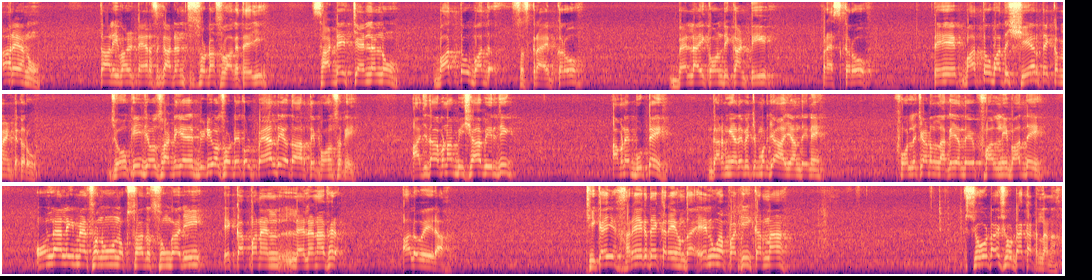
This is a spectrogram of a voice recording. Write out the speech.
ਸਾਰਿਆਂ ਨੂੰ Dhaliwal terrace garden 'ਚ ਤੁਹਾਡਾ ਸਵਾਗਤ ਹੈ ਜੀ। ਸਾਡੇ ਚੈਨਲ ਨੂੰ ਵੱਧ ਤੋਂ ਵੱਧ ਸਬਸਕ੍ਰਾਈਬ ਕਰੋ, ਬੈਲ ਆਈਕਨ ਦੀ ਘੰਟੀ ਪ੍ਰੈਸ ਕਰੋ ਤੇ ਵੱਧ ਤੋਂ ਵੱਧ ਸ਼ੇਅਰ ਤੇ ਕਮੈਂਟ ਕਰੋ, ਜੋ ਕਿ ਜੋ ਸਾਡੀ ਇਹ ਵੀਡੀਓ ਤੁਹਾਡੇ ਕੋਲ ਪਹਿਲ ਦੇ ਆਧਾਰ ਤੇ ਪਹੁੰਚ ਸਕੇ। ਅੱਜ ਦਾ ਆਪਣਾ ਵਿਸ਼ਾ ਵੀਰ ਜੀ, ਆਪਣੇ ਬੂਟੇ ਗਰਮੀਆਂ ਦੇ ਵਿੱਚ ਮੁਰਝਾ ਜਾਂਦੇ ਨੇ, ਫੁੱਲ ਝੜਨ ਲੱਗ ਜਾਂਦੇ, ਫਲ ਨਹੀਂ ਵੱਧਦੇ। ਉਹਨਾਂ ਲਈ ਮੈਂ ਤੁਹਾਨੂੰ ਨੁਕਸਾ ਦੱਸੂਗਾ ਜੀ। ਇੱਕ ਆਪਾਂ ਨੇ ਲੈ ਲੈਣਾ ਫਿਰ ਐਲੋਵੇਰਾ। ਠੀਕ ਹੈ ਜੀ, ਹਰੇਕ ਦੇ ਘਰੇ ਹੁੰਦਾ, ਇਹਨੂੰ ਆਪਾਂ ਕੀ ਕਰਨਾ? ਛੋਟਾ ਛੋਟਾ ਕੱਟ ਲੈਣਾ।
